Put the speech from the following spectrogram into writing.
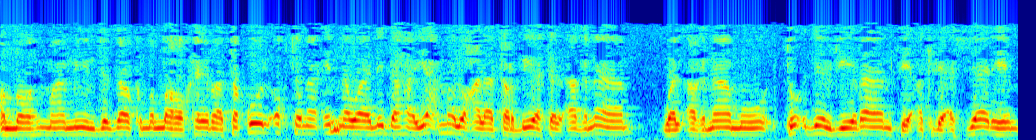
اللهم آمين. جزاكم الله خيرا. تقول أختنا إن والدها يعمل على تربية الأغنام والأغنام تؤذي الجيران في أكل أشجارهم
